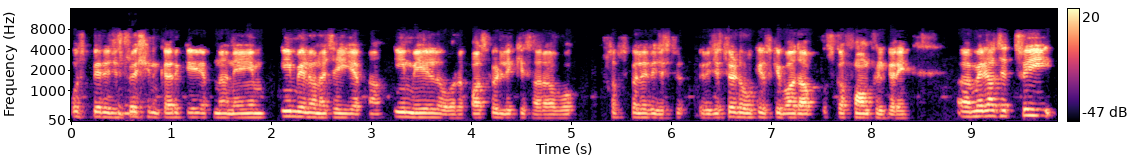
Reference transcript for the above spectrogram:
उस पर रजिस्ट्रेशन करके अपना नेम ईमेल होना चाहिए अपना ईमेल और पासवर्ड लिख के सारा वो सबसे पहले रजिस्टर्ड होके उसके बाद आप उसका फॉर्म फिल करें। uh, मेरे ख्याल से थ्री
